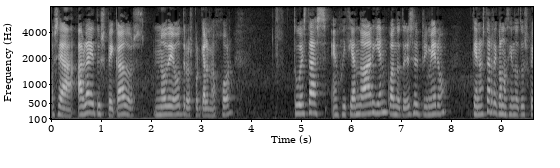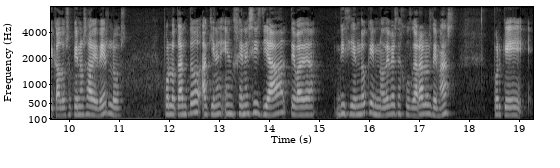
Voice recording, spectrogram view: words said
o sea, habla de tus pecados, no de otros, porque a lo mejor tú estás enjuiciando a alguien cuando tú eres el primero que no está reconociendo tus pecados o que no sabe verlos. Por lo tanto, aquí en Génesis ya te va diciendo que no debes de juzgar a los demás, porque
